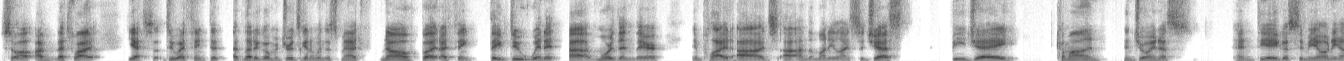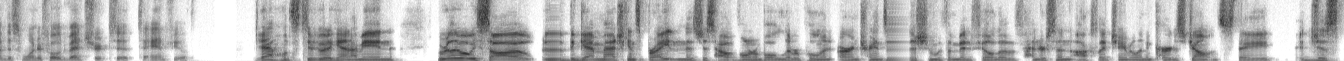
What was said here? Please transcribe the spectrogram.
So I'm, that's why, yes, do I think that Atletico Madrid's going to win this match? No, but I think they do win it uh, more than their implied odds uh, on the money line suggest. BJ, come on and join us and Diego Simeone on this wonderful adventure to, to Anfield. Yeah, let's do it again. I mean, really what we saw the match against Brighton is just how vulnerable Liverpool are in transition with a midfield of Henderson, Oxlade Chamberlain, and Curtis Jones. They just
